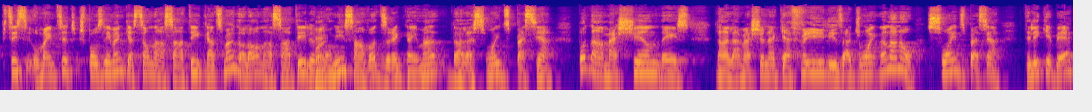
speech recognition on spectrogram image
Puis, tu sais, au même titre, je pose les mêmes questions dans la santé. Quand tu mets un dollar dans la santé, là, combien s'en va directement dans le soin du patient? Pas dans la machine, dans, la machine à café, les adjoints. Non, non, non. Soin du patient. Télé-Québec,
